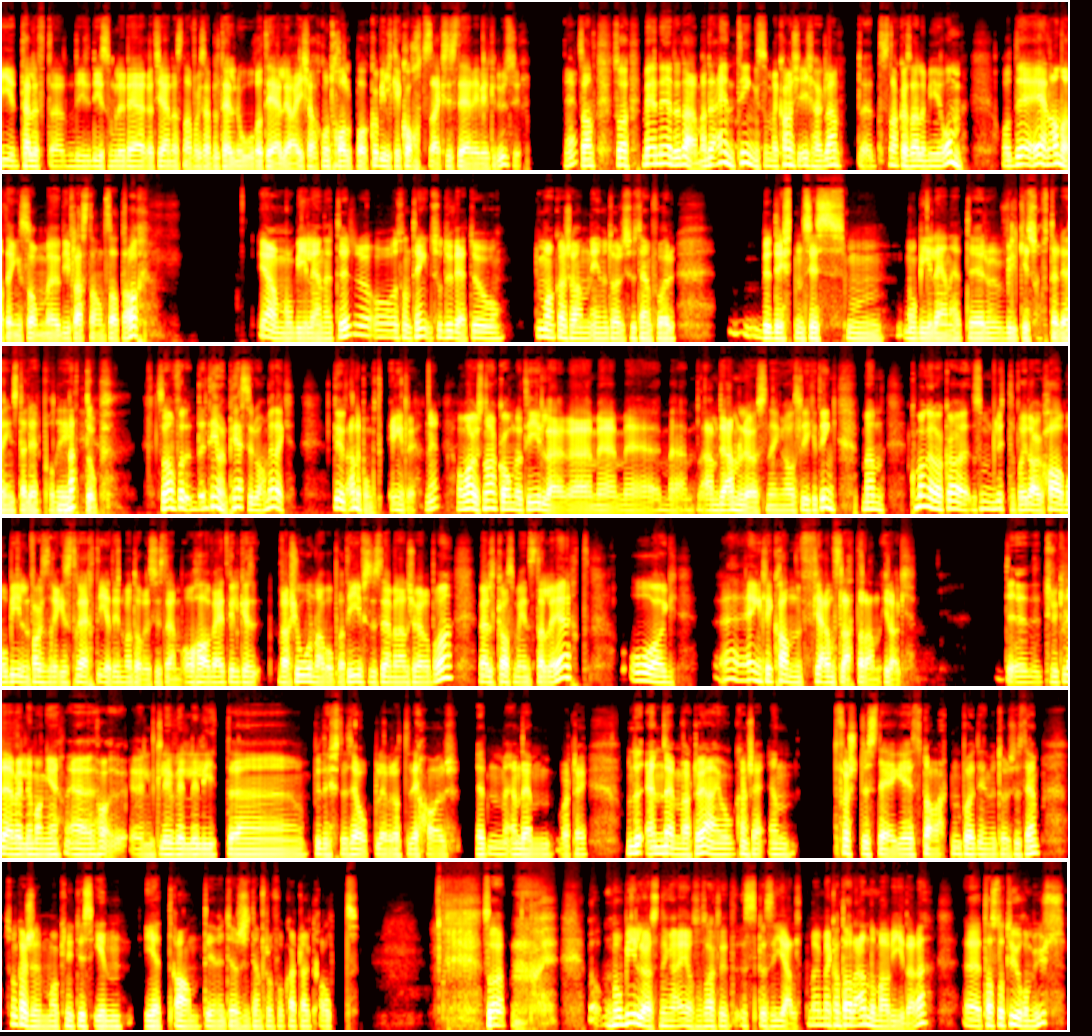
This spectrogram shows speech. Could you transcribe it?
de, de som leverer tjenestene, f.eks. Telenor og Telia, ikke har kontroll på hvilke kort som eksisterer i hvilket utstyr. Ja. Sant? Så vi er nede der. Men det er én ting som vi kanskje ikke har glemt det snakkes veldig mye om, og det er en annen ting som eh, de fleste ansatte har. Ja, mobilenheter og sånne ting. Så du vet jo Du må kanskje ha en inventorisystem for bedriftens mobile enheter, hvilke software de har installert på det. Nettopp. Så for det, det er jo en PC du har med deg. Det er jo et endepunkt, egentlig. Ja. Og vi har jo snakka om det tidligere med, med, med MDM-løsninger og slike ting. Men hvor mange av dere som lytter på i dag, har mobilen faktisk registrert i et inventory-system, og har, vet hvilke versjoner av operativsystemet den kjører på, vet hva som er installert, og eh, egentlig kan fjernslette den i dag? Det, jeg tror ikke det er veldig mange. Jeg har egentlig veldig lite eh, bedrifter så jeg opplever at de har et MDM-verktøy. Men MDM-verktøy er jo kanskje en første steget i starten på et inventorsystem, som kanskje må knyttes inn i et annet inventorsystem for å få kartlagt alt. Så mobilløsninger er jo som sagt litt spesielt, men vi kan ta det enda mer videre. Eh, tastatur og mus.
